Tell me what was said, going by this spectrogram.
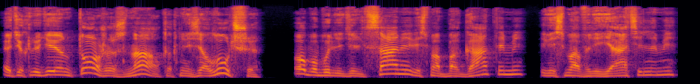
Этих людей он тоже знал, как нельзя лучше. Оба были дельцами, весьма богатыми и весьма влиятельными.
